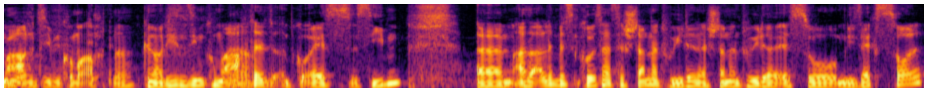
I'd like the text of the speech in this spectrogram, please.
7,8. Sieben und 7,8, ne? Genau, die sind 7,8, der OS ist 7. Ähm, also alle ein bisschen größer als der Standard-Reader. Der Standard-Reader ist so um die 6 Zoll.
